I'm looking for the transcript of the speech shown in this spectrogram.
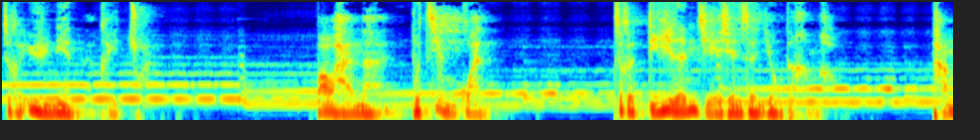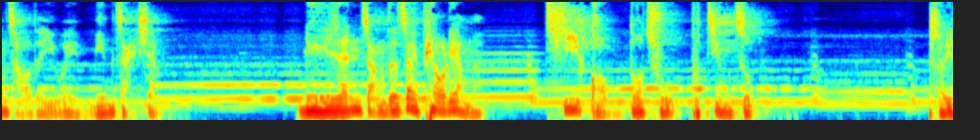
这个欲念呢可以转，包含呢不进观，这个狄仁杰先生用的很好，唐朝的一位名宰相，女人长得再漂亮啊，七孔多出不净之物。所以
